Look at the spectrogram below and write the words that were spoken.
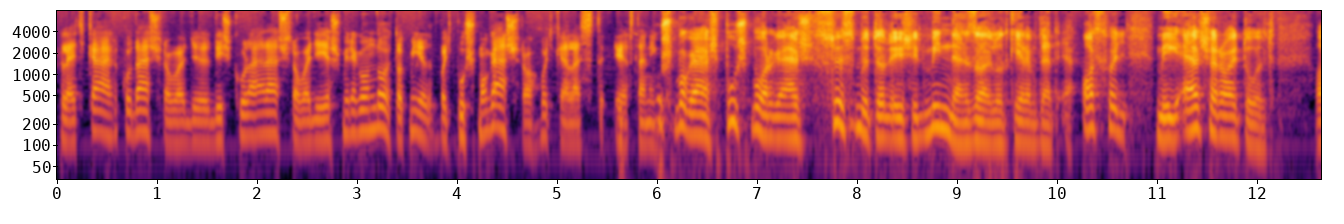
plegykárkodásra, vagy diskulálásra, vagy ilyesmire gondoltok? Mi, vagy pusmogásra? Hogy kell ezt érteni? Pusmogás, pusmorgás, szöszmötölés, itt minden zajlott, kérem. Tehát az, hogy még el se rajtolt a,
